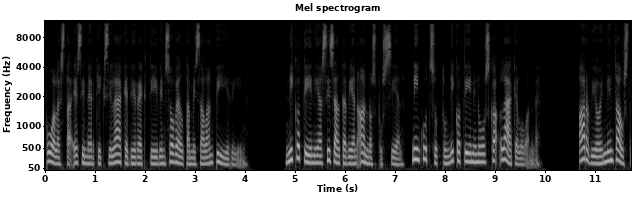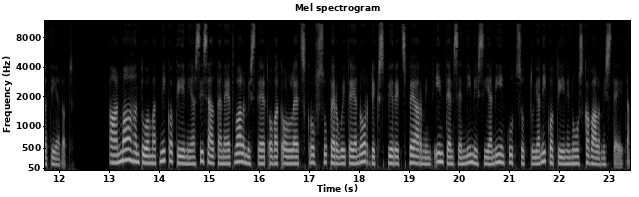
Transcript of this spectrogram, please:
puolesta esimerkiksi lääkedirektiivin soveltamisalan piiriin nikotiinia sisältävien annospussien, niin kutsuttu nikotiininuuska lääkeluonne. Arvioinnin taustatiedot. Aan maahan tuomat nikotiinia sisältäneet valmisteet ovat olleet Scruff Superwite ja Nordic Spirit Spearmint Intensen nimisiä niin kutsuttuja nikotiininuuskavalmisteita.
